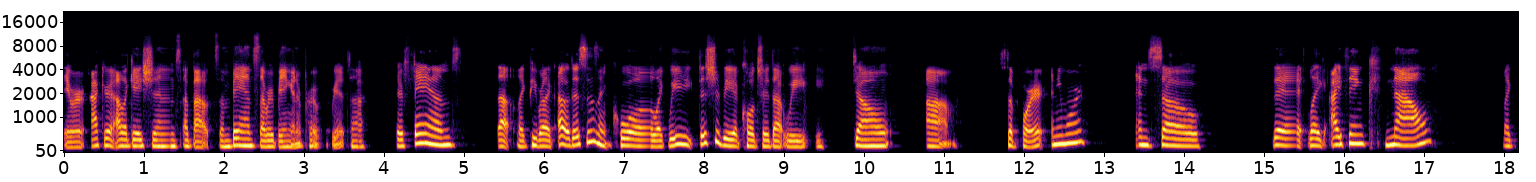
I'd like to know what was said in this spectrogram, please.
they were accurate allegations about some bands that were being inappropriate to their fans. That like people are like, oh, this isn't cool. Like we, this should be a culture that we don't um, support anymore. And so that like I think now, like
